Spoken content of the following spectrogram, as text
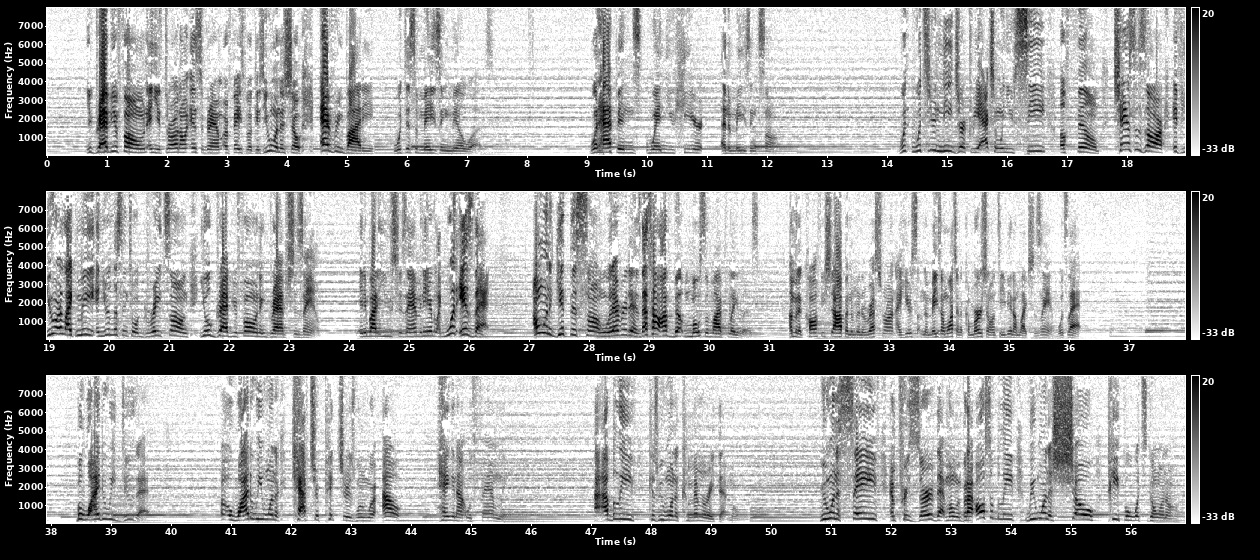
You grab your phone and you throw it on Instagram or Facebook because you want to show everybody what this amazing meal was. What happens when you hear an amazing song? What, what's your knee jerk reaction when you see a film? Chances are, if you are like me and you're listening to a great song, you'll grab your phone and grab Shazam. Anybody use Shazam in here? Like, what is that? I want to get this song, whatever it is. That's how I've built most of my playlists. I'm in a coffee shop and I'm in a restaurant. I hear something amazing. I'm watching a commercial on TV and I'm like, Shazam, what's that? But why do we do that? Uh, why do we want to capture pictures when we're out hanging out with family? I, I believe because we want to commemorate that moment. We want to save and preserve that moment. But I also believe we want to show people what's going on.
